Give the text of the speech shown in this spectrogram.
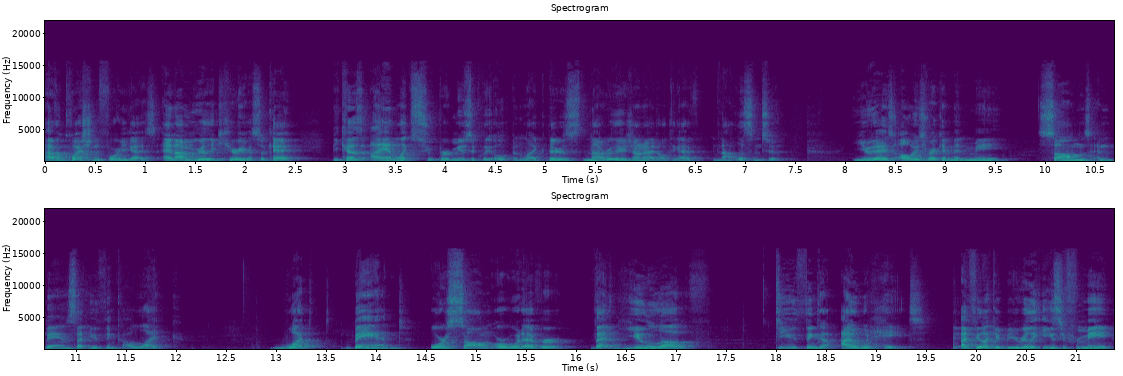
I have a question for you guys, and I'm really curious, okay? Because I am like super musically open. Like there's not really a genre I don't think I've not listened to. You guys always recommend me songs and bands that you think I'll like. What band or song or whatever that you love do you think I would hate? I feel like it'd be really easy for me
